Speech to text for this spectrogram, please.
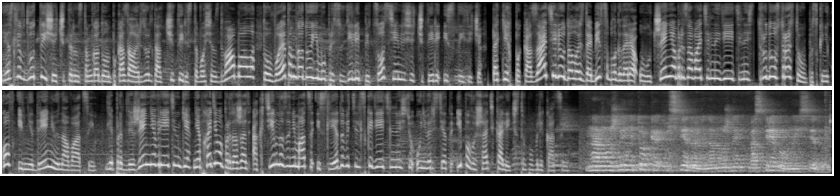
Если в 2014 году он показал результат 482 балла, то в этом году ему присудили 574 из 1000. Таких показателей удалось добиться благодаря улучшению образовательной деятельности, трудоустройству выпускников и внедрению инноваций. Для продвижения в рейтинге необходимо продолжать активно заниматься исследовательской деятельностью университета и повышать количество публикаций. Нам нужны не только исследования, нам нужны востребованные исследования.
